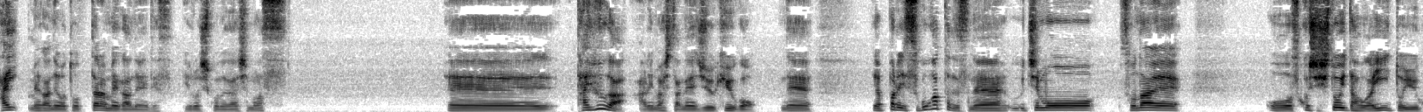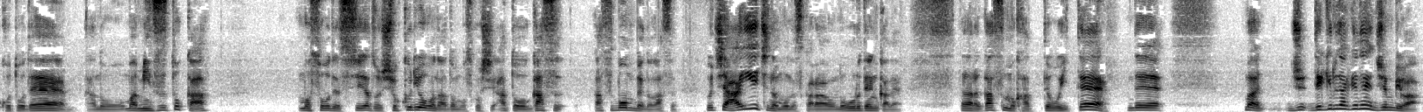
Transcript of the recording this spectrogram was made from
はい。メガネを取ったらメガネです。よろしくお願いします。えー、台風がありましたね、19号。で、やっぱりすごかったですね。うちも備えを少ししといた方がいいということで、あの、まあ、水とかもそうですし、あと食料なども少し、あとガス、ガスボンベのガス。うち IH なもんですから、ノール電化で。だからガスも買っておいて、で、まあ、じゅできるだけね、準備は、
